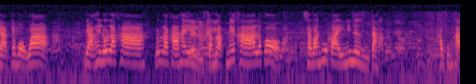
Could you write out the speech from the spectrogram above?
อยากจะบอกว่า อยากให้ลดราคาลดราคาให้สำหรับแม่ค้าแล้วก็ชาวบ้านทั่วไปนิดหนึ่งจ้ะขอบคุณค่ะ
